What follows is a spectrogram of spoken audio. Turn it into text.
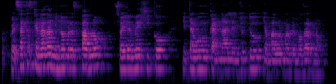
Pues antes que nada, mi nombre es Pablo, soy de México y tengo un canal en YouTube llamado El Mueble Moderno.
